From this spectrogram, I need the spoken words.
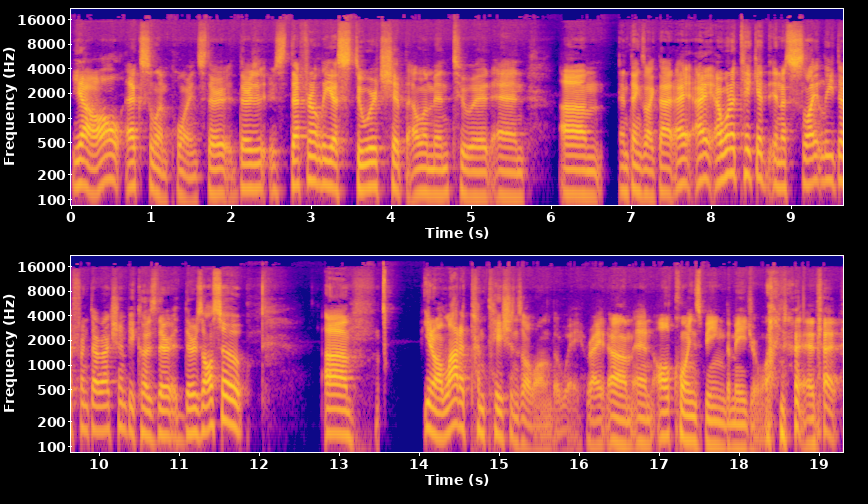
Yeah, all excellent points. There there's definitely a stewardship element to it, and um, and things like that. I I, I want to take it in a slightly different direction because there there's also um, you know a lot of temptations along the way right? Um, and altcoins being the major one and that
